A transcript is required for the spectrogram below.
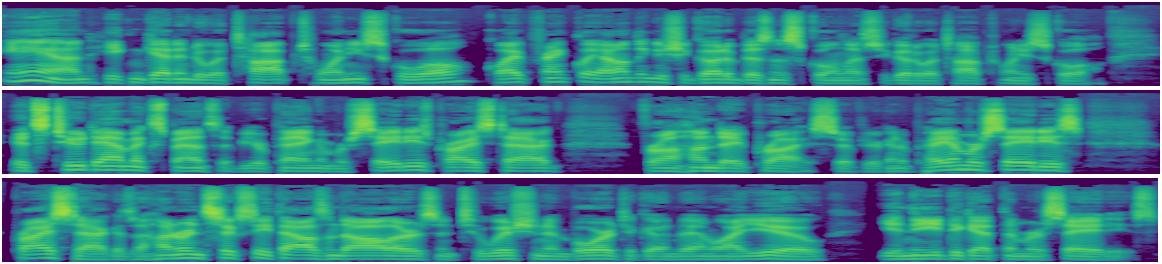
and he can get into a top 20 school. Quite frankly, I don't think you should go to business school unless you go to a top 20 school. It's too damn expensive. You're paying a Mercedes price tag for a Hyundai price. So if you're going to pay a Mercedes price tag, it's $160,000 in tuition and board to go to NYU, you need to get the Mercedes.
